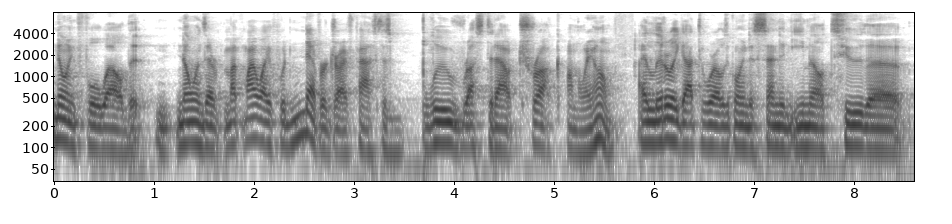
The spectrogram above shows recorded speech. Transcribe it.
knowing full well that no one's ever, my, my, wife would never drive past this blue rusted out truck on the way home. I literally got to where I was going to send an email to the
